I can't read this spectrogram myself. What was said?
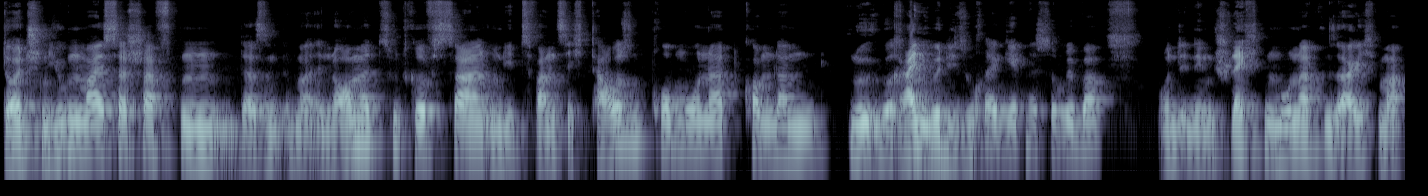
deutschen Jugendmeisterschaften, da sind immer enorme Zugriffszahlen, um die 20.000 pro Monat kommen dann nur über, rein über die Suchergebnisse rüber. Und in den schlechten Monaten, sage ich mal,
